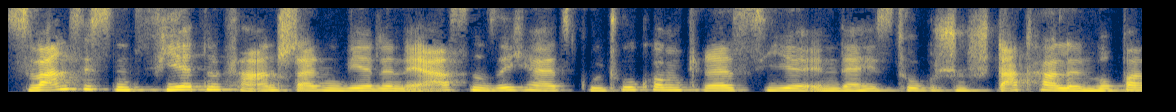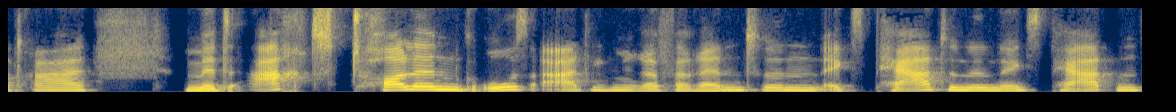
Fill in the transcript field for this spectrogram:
20.04. veranstalten wir den ersten Sicherheitskulturkongress hier in der historischen Stadthalle in Wuppertal mit acht tollen, großartigen Referenten, Expertinnen, Experten,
